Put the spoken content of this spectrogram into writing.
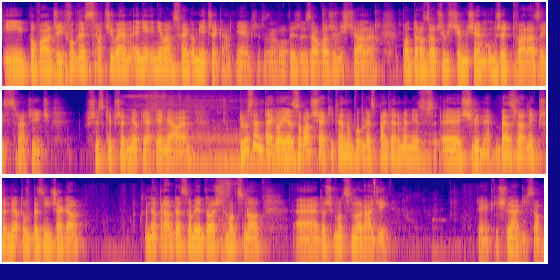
i powalczyć. W ogóle straciłem, nie, nie mam swojego mieczyka. Nie wiem, czy to zauważy- zauważyliście, ale po drodze oczywiście musiałem umrzeć dwa razy i stracić wszystkie przedmioty, jakie miałem. Plusem tego jest, zobaczcie, jaki ten w ogóle Spider-Man jest e, silny. Bez żadnych przedmiotów, bez niczego. Naprawdę sobie dość mocno, e, dość mocno radzi. Tu jakieś lagi są.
